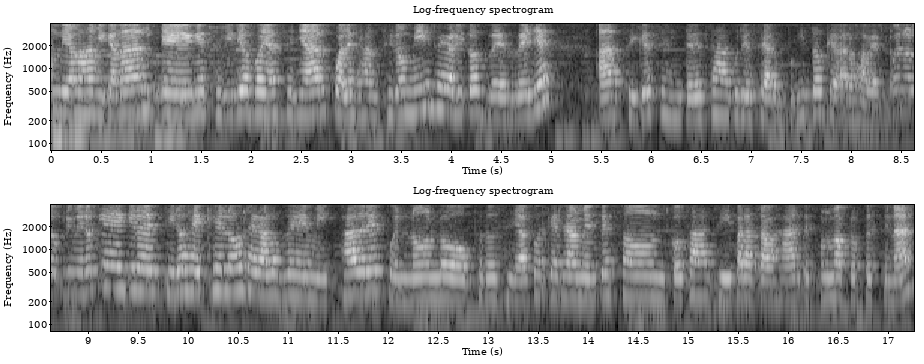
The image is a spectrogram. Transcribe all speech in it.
un día más a mi canal. En este vídeo os voy a enseñar cuáles han sido mis regalitos de Reyes. Así que si os interesa curiosear un poquito, quedaros a verlo. Bueno, lo primero que quiero deciros es que los regalos de mis padres pues no los puedo enseñar porque realmente son cosas así para trabajar de forma profesional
